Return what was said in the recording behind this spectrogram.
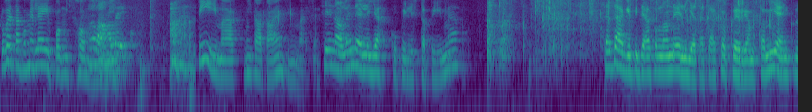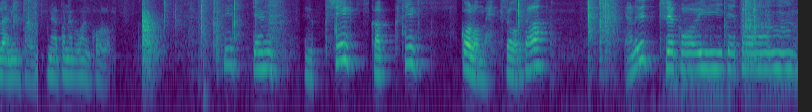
Ruvetaanko me leipomishommiin? Alama leipo. Piimää mitataan ensimmäisen. Siinä oli neljä kupillista piimää. Tätäkin pitäisi olla neljä tätä sokeria, mutta mie en kyllä niin paljon. Minä panen vain kolme. Sitten yksi, kaksi, kolme soodaa. Ja nyt sekoitetaan.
